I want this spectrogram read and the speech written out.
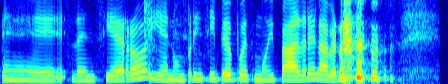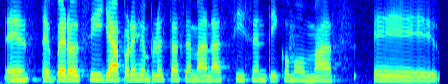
eh, de encierro y en un principio pues muy padre, la verdad. este, pero sí, ya por ejemplo esta semana sí sentí como más eh,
